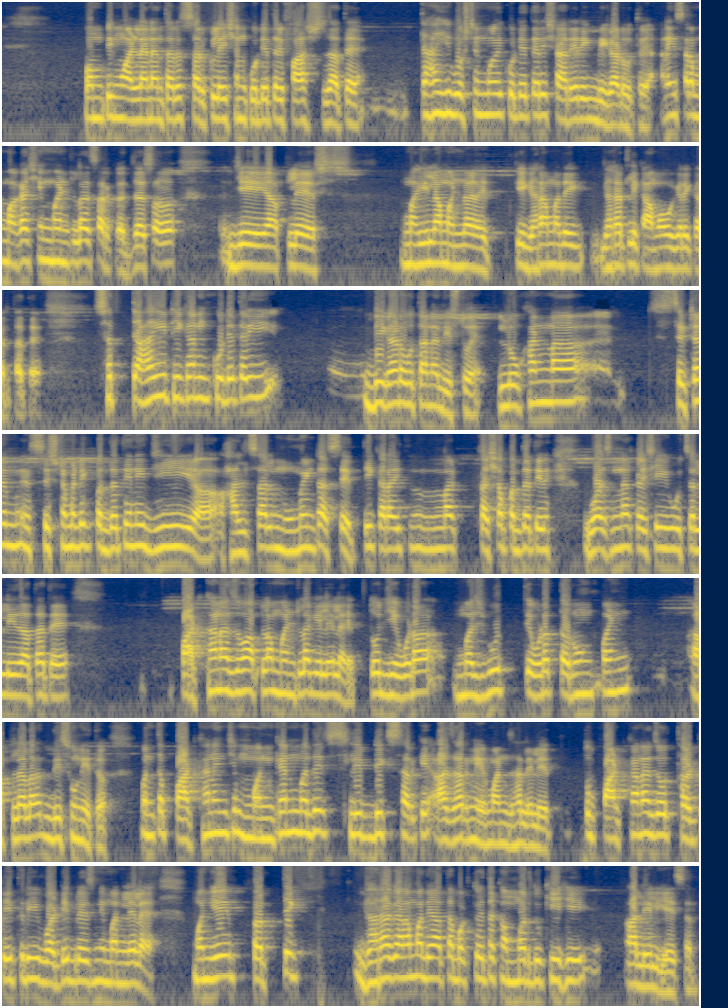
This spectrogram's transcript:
पंपिंग वाढल्यानंतर सर्क्युलेशन कुठेतरी फास्ट जाते त्याही गोष्टींमुळे कुठेतरी शारीरिक बिघाड होतोय. आणि सर मगाशी म्हटल्यासारखं जसं जे आपले महिला मंडळ आहेत की घरामध्ये घरातली कामं वगैरे करतात सर त्याही ठिकाणी कुठेतरी बिघाड होताना दिसतोय. लोकांना सिस्टमॅटिक पद्धतीने जी हालचाल मुवमेंट असते ती करायला कशा पद्धतीने? वजनं कशी उचलली जातात आहे पाठखाना जो आपला म्हटला गेलेला आहे तो जेवढा मजबूत तेवढा तरुण पण आपल्याला दिसून येतं. पण त्या पाठखान्यांचे मनक्यांमध्ये स्लिप डिस्क सारखे आजार निर्माण झालेले आहेत. तो पाठखाना जो थर्टी थ्री वर्टिब्रेजनी बनलेला आहे म्हणजे प्रत्येक घराघरामध्ये आता बघतोय तर कंबरदुखी ही आलेली आहे सर.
